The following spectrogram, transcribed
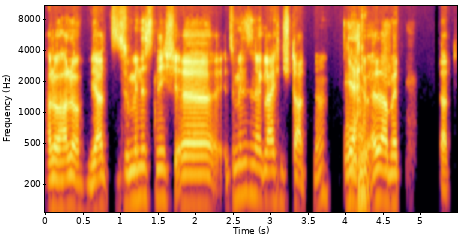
Hallo, hallo. Ja, zumindest nicht, äh, zumindest in der gleichen Stadt, ne? Ja. Virtuell, aber Stadt.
